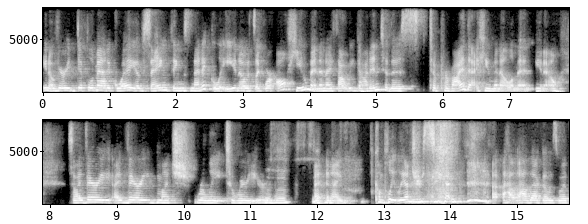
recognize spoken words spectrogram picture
you know, very diplomatic way of saying things medically. You know, it's like we're all human. And I thought we got into this to provide that human element, you know so i very i very much relate to where you're mm-hmm. Mm-hmm. and i completely understand how, how that goes with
